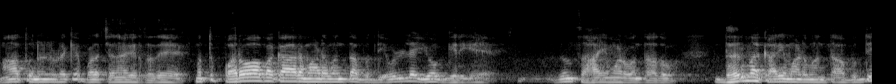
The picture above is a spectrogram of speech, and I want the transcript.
ಮಾತು ನೋಡೋಕ್ಕೆ ಭಾಳ ಚೆನ್ನಾಗಿರ್ತದೆ. ಮತ್ತು ಪರೋಪಕಾರ ಮಾಡುವಂಥ ಬುದ್ಧಿ ಒಳ್ಳೆಯ ಯೋಗ್ಯರಿಗೆ ಇದನ್ನು ಸಹಾಯ ಮಾಡುವಂಥದ್ದು. ಧರ್ಮ ಕಾರ್ಯ ಮಾಡುವಂಥ ಬುದ್ಧಿ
